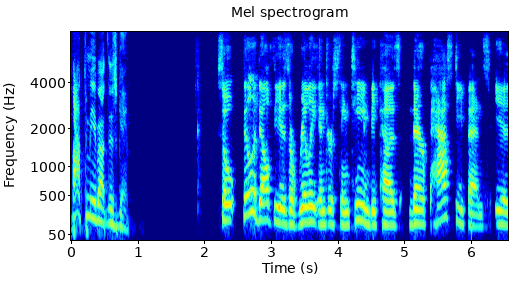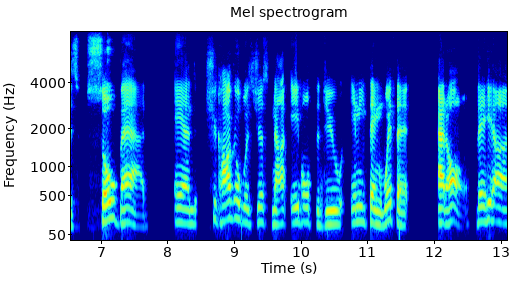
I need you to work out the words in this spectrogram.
Talk to me about this game. So Philadelphia is a really interesting team because their pass defense is so bad, and Chicago was just not able to do anything with it at all. They uh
